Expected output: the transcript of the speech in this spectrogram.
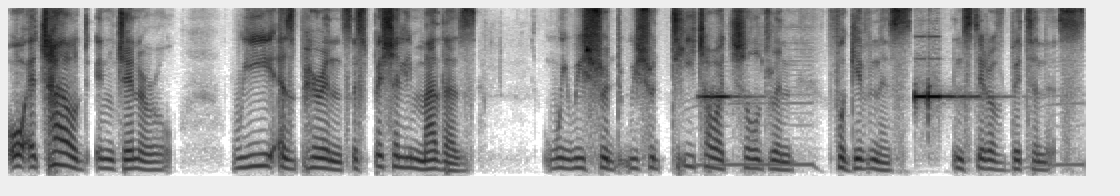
or a child in general we as parents especially mothers we, we should we should teach our children forgiveness instead of bitterness.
